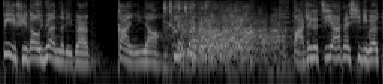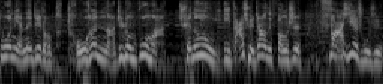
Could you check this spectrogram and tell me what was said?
必须到院子里边干一架，把这个积压在心里边多年的这种仇恨呐、这种不满，全都用以打雪仗的方式发泄出去。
